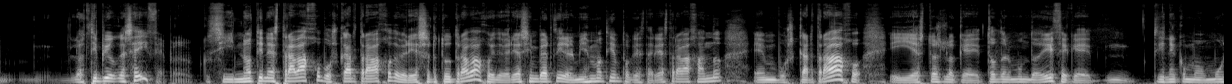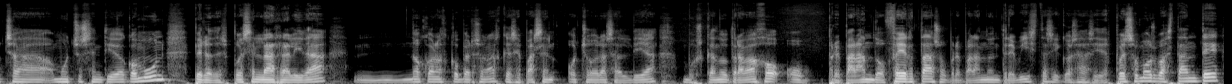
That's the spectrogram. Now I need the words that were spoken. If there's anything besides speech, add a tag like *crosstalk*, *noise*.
lo típico que se dice. Pero si no tienes trabajo, buscar trabajo debería ser tu trabajo y deberías invertir el mismo tiempo que estarías trabajando en buscar trabajo. Y esto es lo que todo el mundo dice, que mm, tiene como mucha, mucho sentido común, pero después en la realidad mm, no conozco personas que se pasen ocho horas al día buscando trabajo o preparando ofertas o preparando entrevistas y cosas así. Después somos bastante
